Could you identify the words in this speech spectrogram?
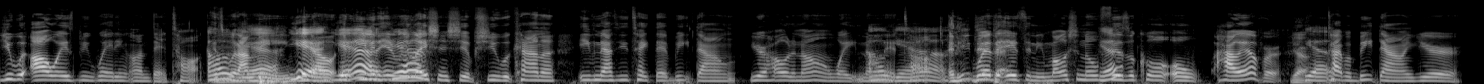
you would always be waiting on that talk. Is Oh, what yeah. I mean. you Yeah. And yeah, even in yeah. relationships, you would kind of even after you take that beat down, you're holding on, waiting on Oh, that yeah. talk. And he did whether that. it's an emotional, Yeah. physical, or however Yeah. Yeah. type of beat down, you're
